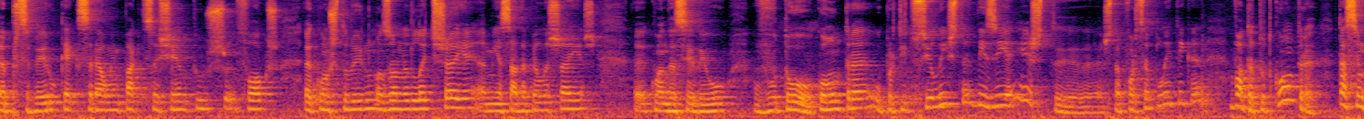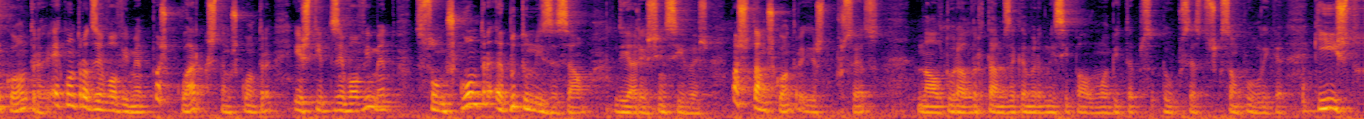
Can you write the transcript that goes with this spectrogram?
a perceber o que é que será o impacto de 600 fogos a construir numa zona de leite cheia, ameaçada pelas cheias, quando a CDU votou contra o Partido Socialista, dizia este, esta força política vota tudo contra, está sempre contra, é contra o desenvolvimento. Pois claro que estamos contra este tipo de desenvolvimento, somos contra a betonização de áreas sensíveis. Nós estamos contra este processo. Na altura alertámos a Câmara Municipal, no âmbito do processo de discussão pública, que isto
